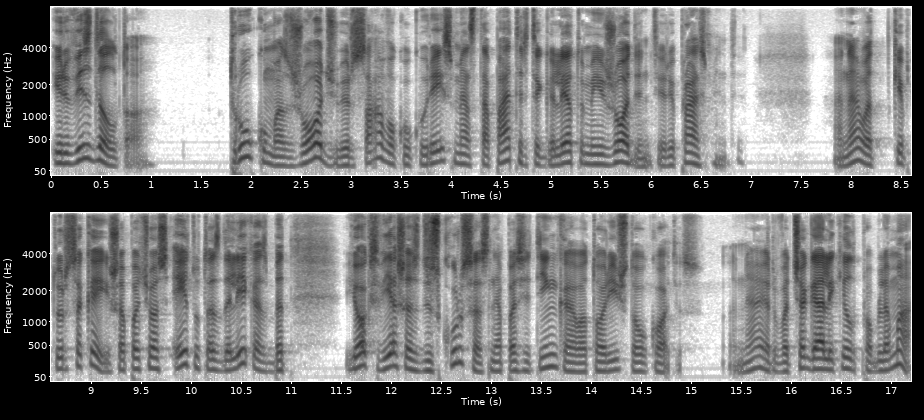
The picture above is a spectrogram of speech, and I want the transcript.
Ir vis dėlto trūkumas žodžių ir savokų, kuriais mes tą patirtį galėtume įžodinti ir įprasminti. Ne, vat, kaip tu ir sakai, iš apačios eitų tas dalykas, bet joks viešas diskursas nepasitinka va to ryšto aukotis. Ne? Ir va čia gali kilti problema,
